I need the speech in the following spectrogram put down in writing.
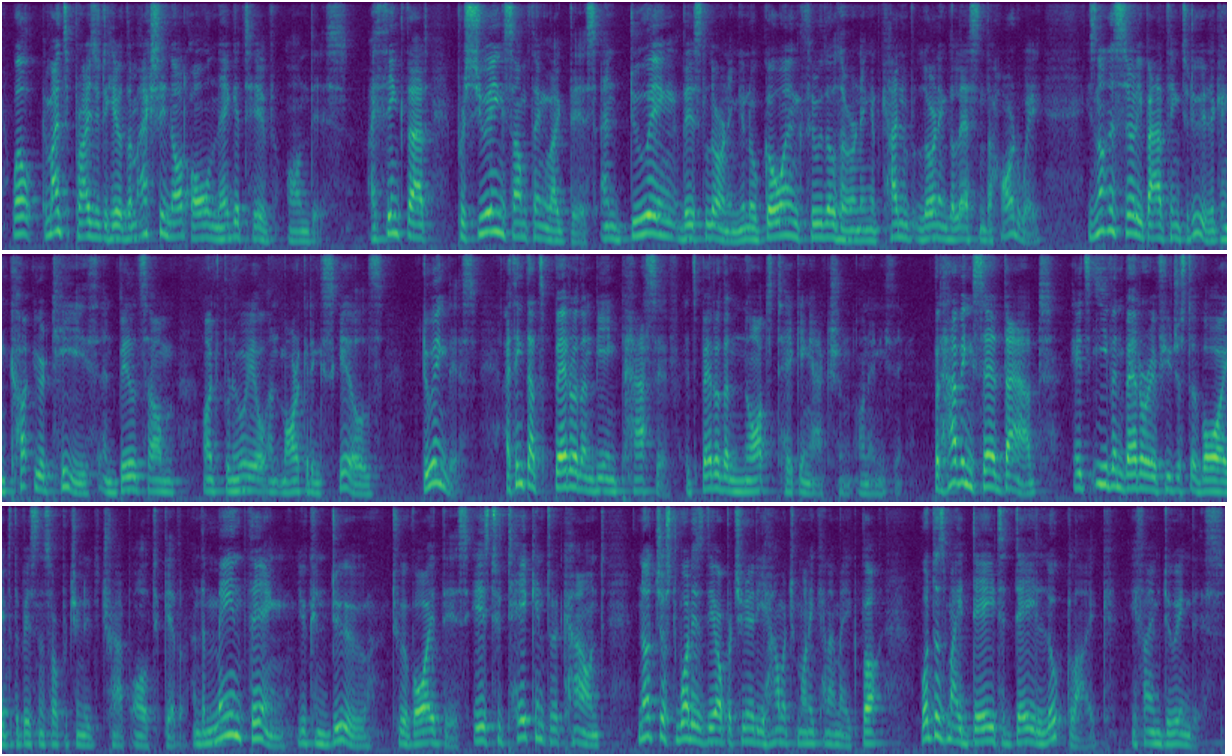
Well, it might surprise you to hear that I'm actually not all negative on this. I think that pursuing something like this and doing this learning, you know, going through the learning and kind of learning the lesson the hard way, is not necessarily a bad thing to do. It can cut your teeth and build some entrepreneurial and marketing skills doing this. I think that's better than being passive. It's better than not taking action on anything. But having said that, it's even better if you just avoid the business opportunity trap altogether. And the main thing you can do to avoid this is to take into account not just what is the opportunity, how much money can I make, but what does my day to day look like if I'm doing this?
